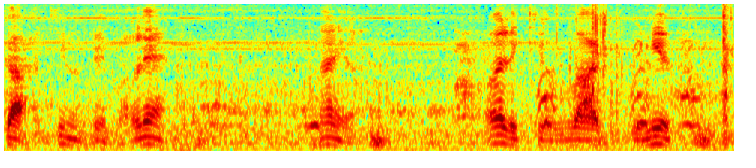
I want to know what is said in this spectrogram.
carro, aqui não tem balé. Aí, ó. Olha que lago bonito.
